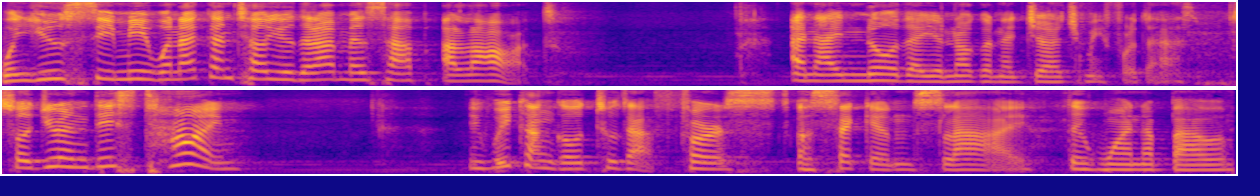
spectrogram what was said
When you see me, when I can tell you that I mess up a lot, and I know that you're not going to judge me for that. So during this time, if we can go to that first or second slide, the one about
